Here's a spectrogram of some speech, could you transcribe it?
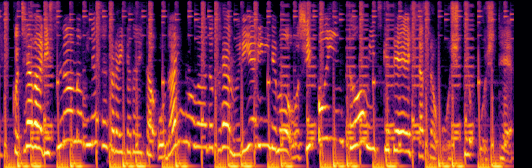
ーイこちらはリスナーの皆さんからいただいたお題のワードから無理やりにでも推しポイントを見つけて、ひたすら押して押して、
